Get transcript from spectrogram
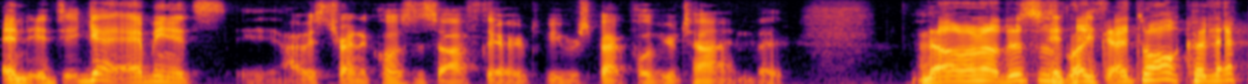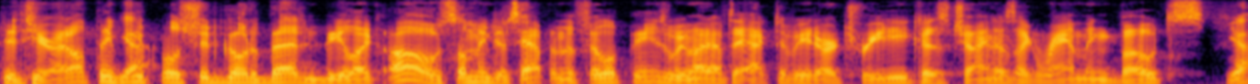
And it's yeah, I mean it's I was trying to close this off there to be respectful of your time, but uh, No, no, no. This is It's- like it's- it's all connected here. I don't think Yeah. people should go to bed and be like, "Oh, something just happened in the Philippines. We might have to activate our treaty because China's like ramming boats Yeah.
